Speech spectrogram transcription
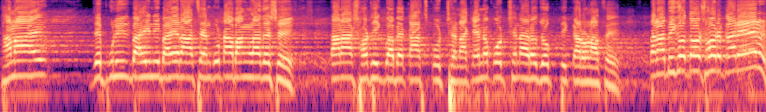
থানায় যে পুলিশ বাহিনী বাইরে আছেন গোটা বাংলাদেশে, তারা সঠিকভাবে কাজ করছে না। কেন করছে না? আরও যৌক্তিক কারণ আছে। তারা বিগত সরকারের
